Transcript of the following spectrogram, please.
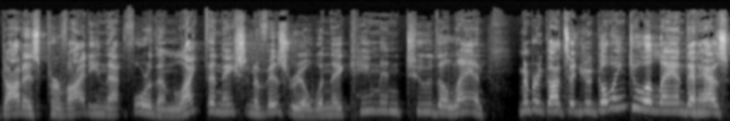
God is providing that for them, like the nation of Israel when they came into the land. Remember, God said, You're going to a land that has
